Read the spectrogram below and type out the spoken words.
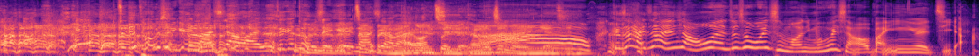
哎这个头衔可以拿下来了，这个头衔可以拿下来台台湾湾最北最北台湾最北的音乐季。哦，可是还是很想问，就是为什么你们会想要办音乐季啊？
